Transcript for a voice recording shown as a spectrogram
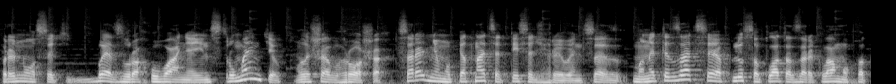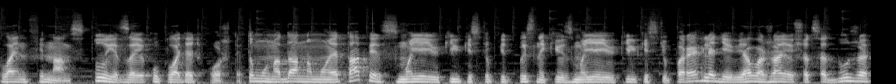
приносить без урахування інструментів лише в грошах в середньому 15 тисяч гривень. Це монетизація плюс оплата за рекламу Hotline Finance, ту, за яку платять кошти. Тому на даному етапі з моєю кількістю підписників, з моєю кількістю переглядів, я вважаю, що це дуже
